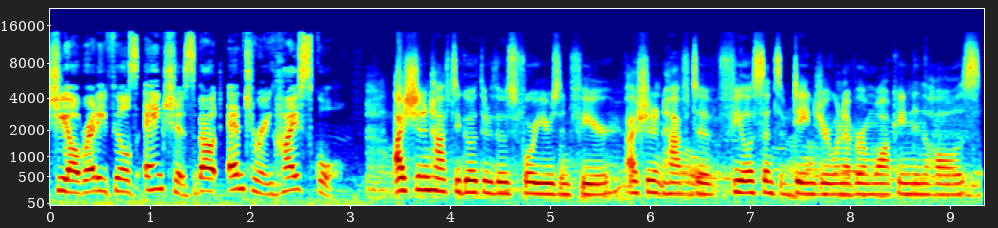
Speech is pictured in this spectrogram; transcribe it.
She already feels anxious about entering high school. I shouldn't have to go through those four years in fear. I shouldn't have to feel a sense of danger whenever I'm walking in the halls.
